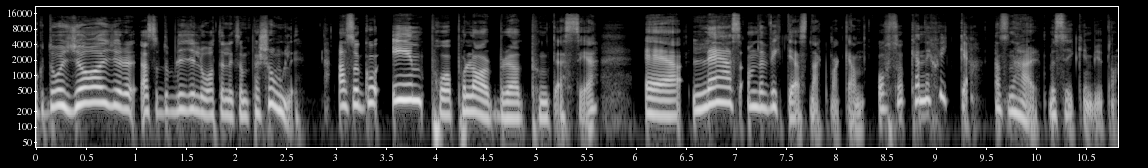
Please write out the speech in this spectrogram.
Och då, gör ju, alltså, då blir ju låten liksom personlig. Alltså gå in på polarbröd.se, eh, läs om den viktiga snackmackan och så kan ni skicka en sån här musikinbjudan.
